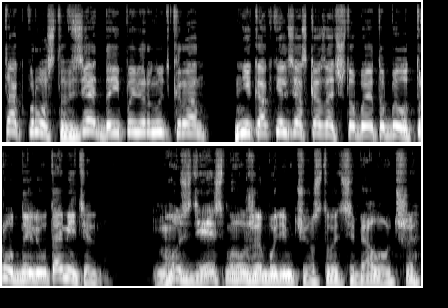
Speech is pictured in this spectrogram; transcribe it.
«Так просто взять да и повернуть кран. Никак нельзя сказать, чтобы это было трудно или утомительно». «Ну, здесь мы уже будем чувствовать себя лучше»,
